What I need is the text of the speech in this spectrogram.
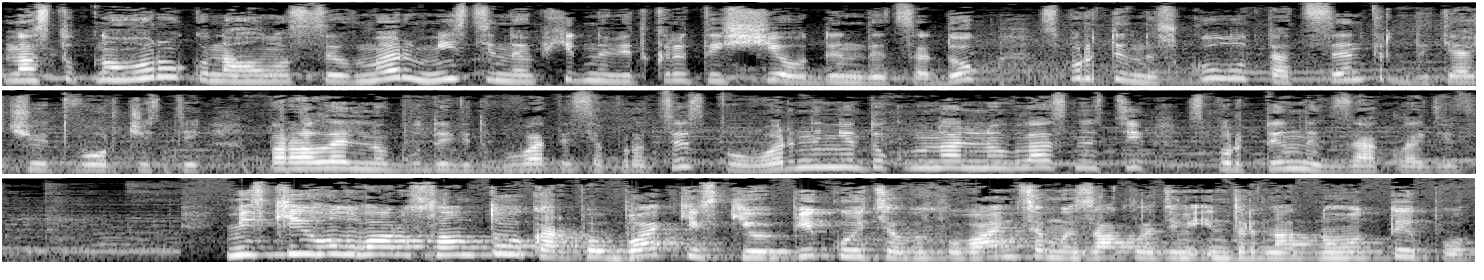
Наступного року, наголосив мер, місті необхідно відкрити ще один дитсадок, спортивну школу та центр дитячої творчості. Паралельно буде відбуватися процес повернення до комунальної власності спортивних закладів. Міський голова Руслан Токар по-батьківськи опікується вихованцями закладів інтернатного типу.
